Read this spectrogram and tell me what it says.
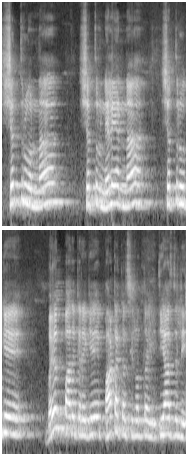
ಶತ್ರುವನ್ನು, ಶತ್ರು ನೆಲೆಯನ್ನು, ಶತ್ರುಗೆ ಭಯೋತ್ಪಾದಕರಿಗೆ ಪಾಠ ಕಲಿಸಿರುವಂಥ ಇತಿಹಾಸದಲ್ಲಿ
